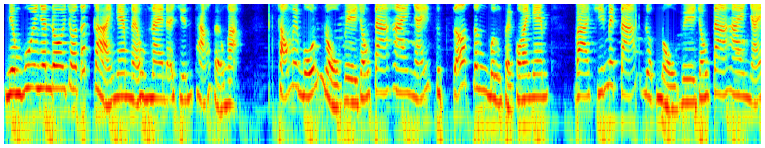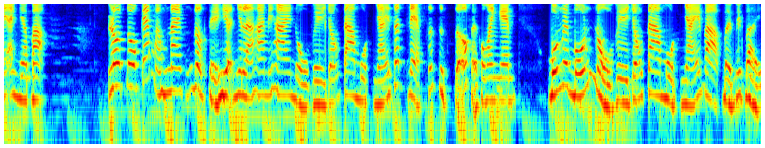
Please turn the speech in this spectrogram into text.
Niềm vui nhân đôi cho tất cả anh em ngày hôm nay đã chiến thắng phải không ạ? 64 nổ về cho chúng ta hai nháy rực rỡ tưng bừng phải không anh em? Và 98 được nổ về cho chúng ta hai nháy anh em ạ. Lô tô kép ngày hôm nay cũng được thể hiện như là 22 nổ về cho chúng ta một nháy rất đẹp, rất rực rỡ phải không anh em? 44 nổ về cho chúng ta một nháy và 77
